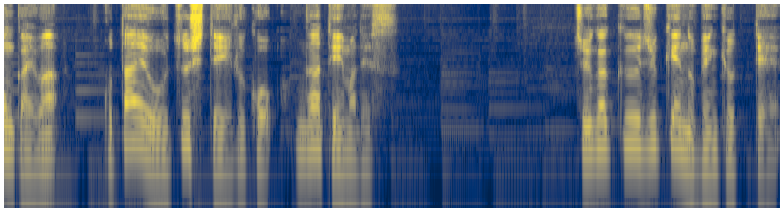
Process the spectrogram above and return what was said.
今回は答えを写している子がテーマです中学受験の勉強って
